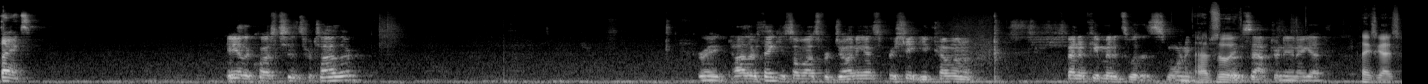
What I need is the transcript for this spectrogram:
Thanks. Any other questions for Tyler? Great. Tyler, thank you so much for joining us. Appreciate you coming, spend a few minutes with us this morning. Absolutely. This afternoon, I guess. Thanks, guys.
